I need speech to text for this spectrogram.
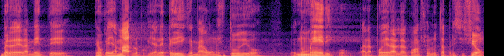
verdaderamente, tengo que llamarlo porque ya le pedí que me haga un estudio eh, numérico para poder hablar con absoluta precisión.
